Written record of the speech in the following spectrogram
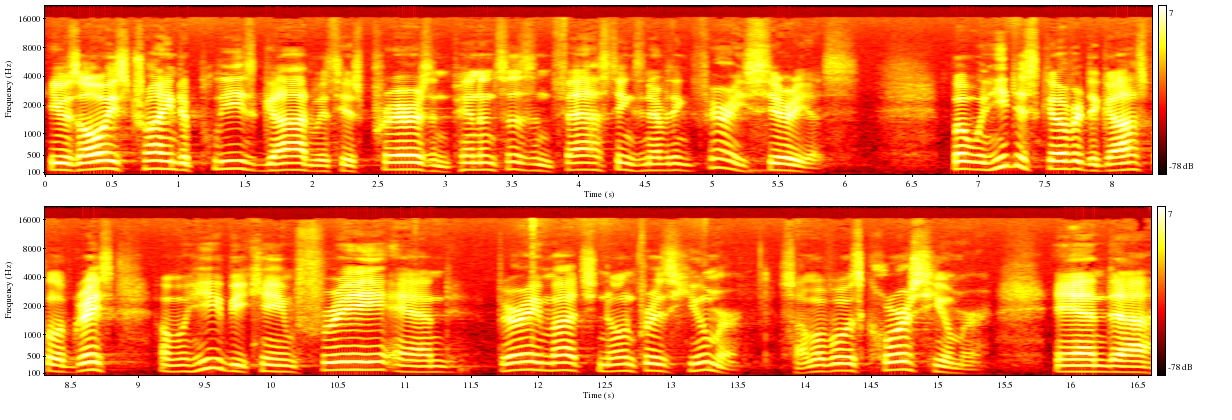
He was always trying to please God with his prayers and penances and fastings and everything, very serious. But when he discovered the gospel of grace, um, he became free and very much known for his humor. Some of it was coarse humor. And uh,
